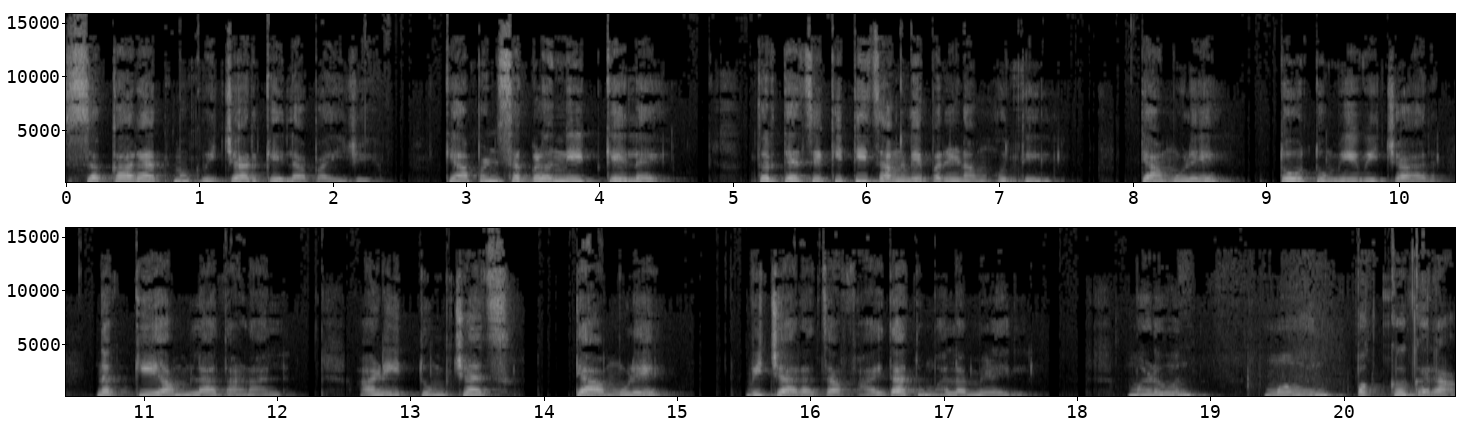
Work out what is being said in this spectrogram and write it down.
सकारात्मक विचार केला पाहिजे. की आपण सगळं नीट केलंय तर त्याचे किती चांगले परिणाम होतील? त्यामुळे तो तुम्ही विचार नक्की अंमलात आणाल आणि तुमच्याच त्यामुळे विचाराचा फायदा तुम्हाला मिळेल. म्हणून मन पक्क करा.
